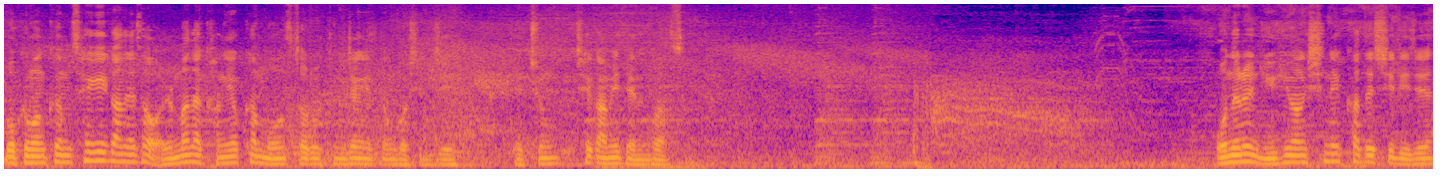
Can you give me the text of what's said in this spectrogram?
뭐 그만큼 세계관에서 얼마나 강력한 몬스터로 등장했던 것인지 대충 체감이 되는 것 같습니다. 오늘은 유희왕 신의 카드 시리즈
